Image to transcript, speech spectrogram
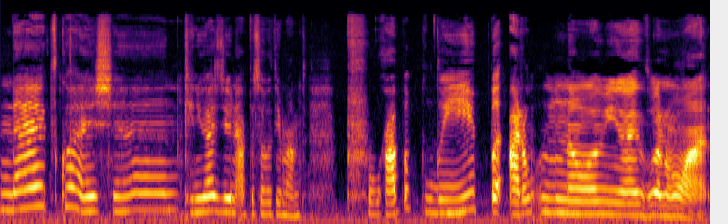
Next question. Can you guys do an episode with your moms? Probably, but I don't know if you guys would want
